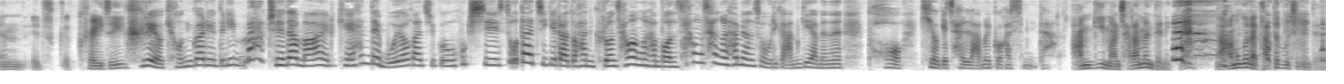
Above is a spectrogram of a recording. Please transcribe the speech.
and it's crazy. 그래요. 견과류들이 막 죄다 막 이렇게 한데 모여 가지고 혹시 쏟아지기라도 한 그런 상황을 한번 상상을 하면서 우리가 암기하면은 더 기억에 잘 남을 것 같습니다. 암기만 잘하면 되니까 아무거나 갖다 붙이면 돼요.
